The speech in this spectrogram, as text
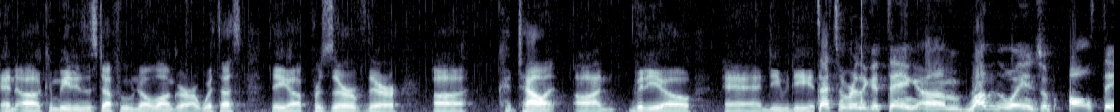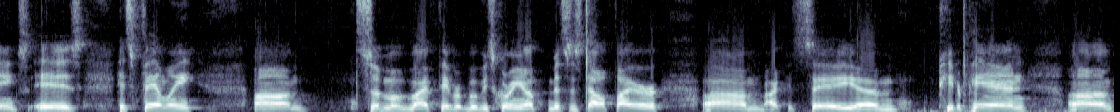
and uh, comedians and stuff who no longer are with us. They uh, preserve their uh, talent on video and DVD. That's a really good thing. Um, Robin Williams, of all things, is his family. Um, some of my favorite movies growing up, Mrs. Doubtfire. Um, I could say um, Peter Pan. Um,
